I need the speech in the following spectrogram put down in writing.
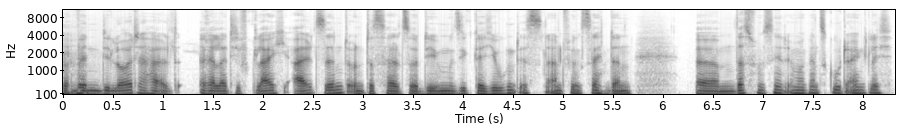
wenn die Leute halt relativ gleich alt sind und das halt so die Musik der Jugend ist, in Anführungszeichen, dann ähm, das funktioniert immer ganz gut eigentlich.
